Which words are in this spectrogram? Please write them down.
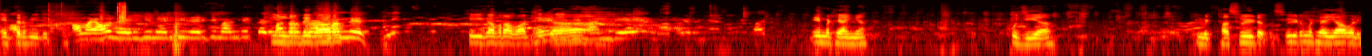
ਇੱਧਰ ਵੀ ਦੇਖੋ। ਆ ਮੰਦਿਰ ਦੇ ਬਾਹਰ। ਠੀਕ ਆ ਭਰਾਵਾ ਠੀਕ ਆ। ਇਹ ਮਠਿਆਈਆਂ ਭੁਜੀਆ ਮਿੱਠਾ ਸਵੀਟ ਸਵੀਟ ਮਠਿਆਈ ਆ ਵਾਲੀ।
